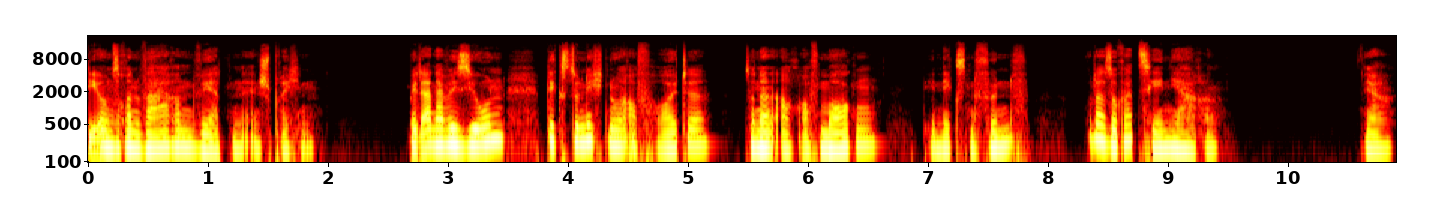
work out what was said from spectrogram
die unseren wahren Werten entsprechen. Mit einer Vision blickst du nicht nur auf heute, sondern auch auf morgen, die nächsten fünf oder sogar zehn Jahre. Ja,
